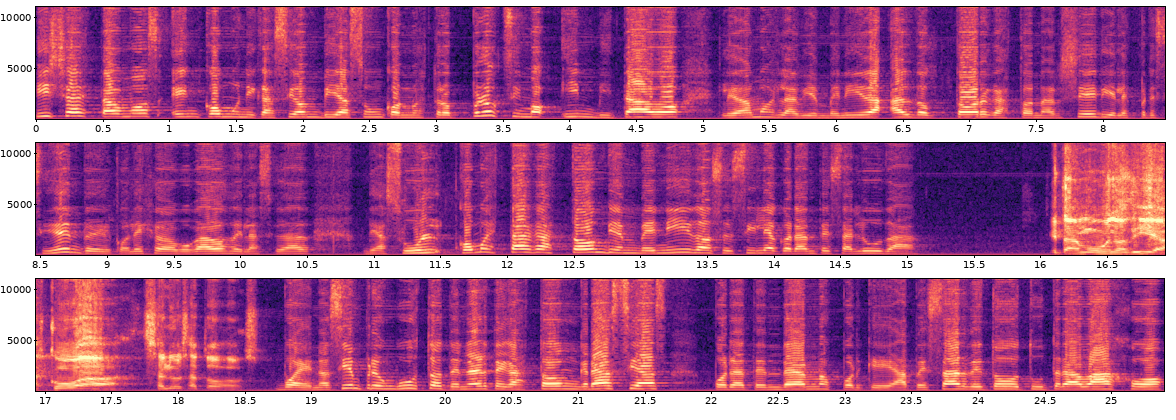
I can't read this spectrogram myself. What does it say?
Y ya estamos en comunicación vía Zoom con nuestro próximo invitado. Le damos la bienvenida al doctor Gastón Argeri, el expresidente del Colegio de Abogados de la Ciudad de Azul. ¿Cómo estás Gastón? Bienvenido. Cecilia Corante saluda. ¿Qué tal? Muy buenos días. ¿Cómo va? Saludos a todos. Bueno, siempre un gusto tenerte Gastón. Gracias por atendernos, porque a pesar de todo tu trabajo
